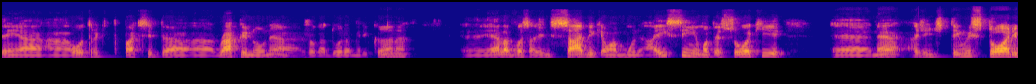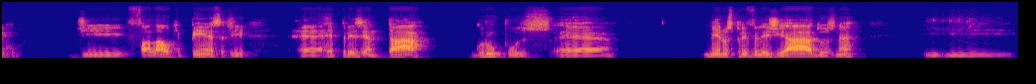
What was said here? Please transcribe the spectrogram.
tem a, a outra que participa, a Rapinoe, né, a jogadora americana. É, ela, a gente sabe que é uma mulher. Aí sim, uma pessoa que, é, né, a gente tem um histórico de falar o que pensa, de é, representar grupos é, menos privilegiados, né, e, e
